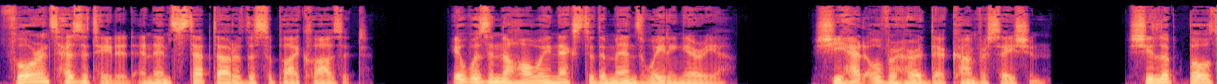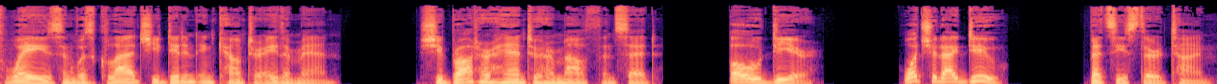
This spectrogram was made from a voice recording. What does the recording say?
Florence hesitated and then stepped out of the supply closet. It was in the hallway next to the men's waiting area. She had overheard their conversation. She looked both ways and was glad she didn't encounter either man. She brought her hand to her mouth and said, Oh dear. What should I do? Betsy's third time.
